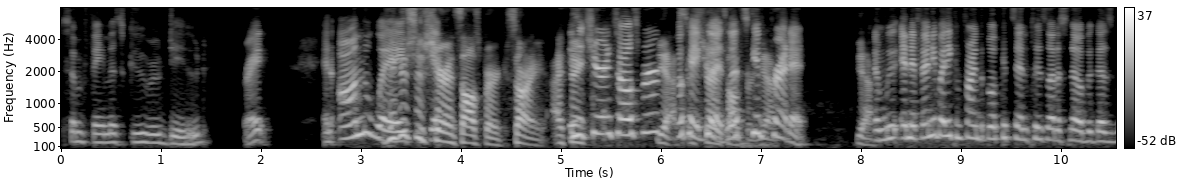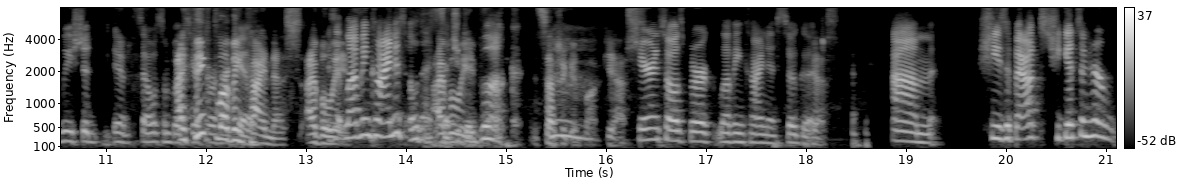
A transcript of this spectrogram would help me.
some famous guru dude, right? And on the way, this is get- Sharon Salzberg. Sorry, I Is think it Sharon Salzberg? Yes, Okay, good. Let's give yeah. credit. Yeah. And we and if anybody can find the book it's in, please let us know because we should you know, sell some books. I think Loving. Kindness. I Is believe Loving Kindness? Oh, that's I such a good book. it's such a good book. Yes. Sharon Salzberg, Loving Kindness, so good. Yes. Um, she's about. She gets in her.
